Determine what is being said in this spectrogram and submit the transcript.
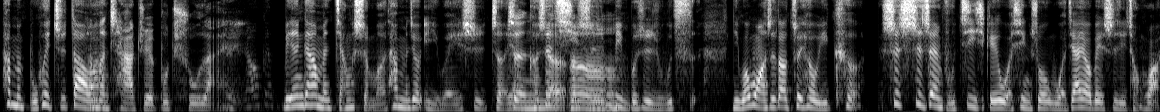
他们不会知道啊，他们察觉不出来。然后跟别人跟他们讲什么，他们就以为是这样，可是其实并不是如此。嗯。你往往是到最后一刻，是市政府寄给我信说我家要被市地重化，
